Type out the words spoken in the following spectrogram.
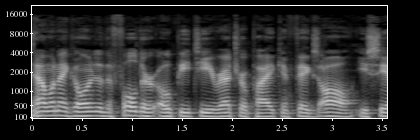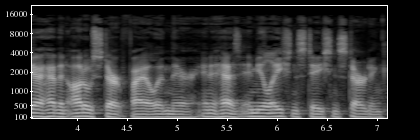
Now when I go into the folder opt retropie configs all, you see I have an auto start file in there and it has emulation station starting.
